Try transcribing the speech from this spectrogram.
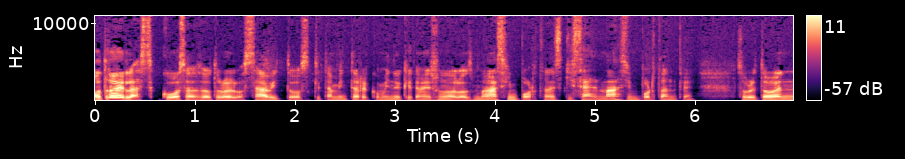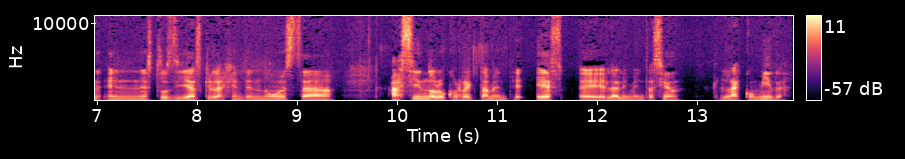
Otra de las cosas, otro de los hábitos que también te recomiendo y que también es uno de los más importantes, quizá el más importante, sobre todo en, estos días que la gente no está haciéndolo correctamente, es eh, la alimentación, la comida.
